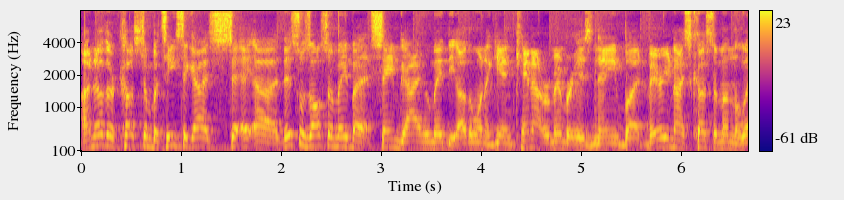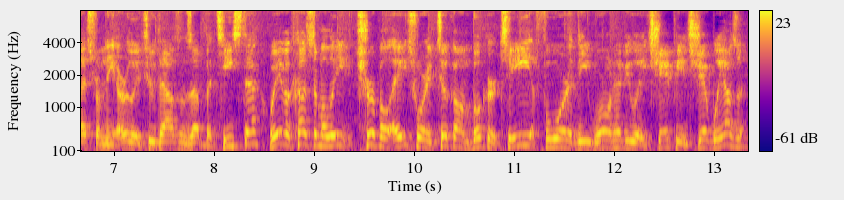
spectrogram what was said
Another custom Batista, guys. Uh, this was also made by that same guy who made the other one. Again, cannot remember his name, but very nice custom nonetheless from the early 2000s of Batista. We have a custom Elite Triple H where he took on Booker T for the World Heavyweight Championship. We also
